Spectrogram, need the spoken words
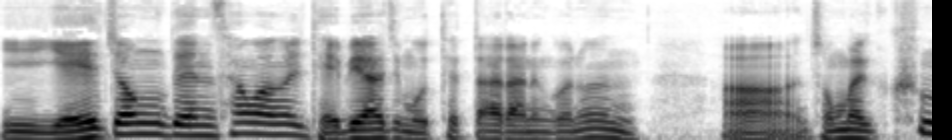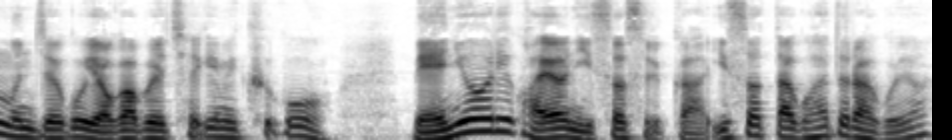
이 예정된 상황을 대비하지 못했다라는 거는 아 정말 큰 문제고 여가부의 책임이 크고 매뉴얼이 과연 있었을까? 있었다고 하더라고요.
